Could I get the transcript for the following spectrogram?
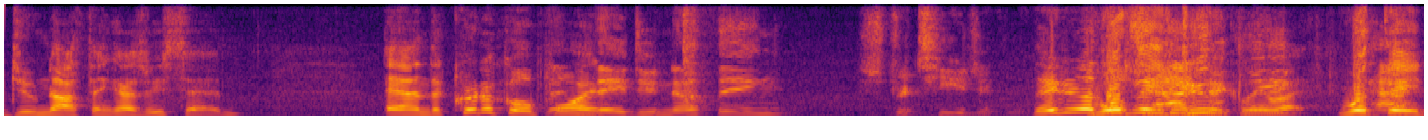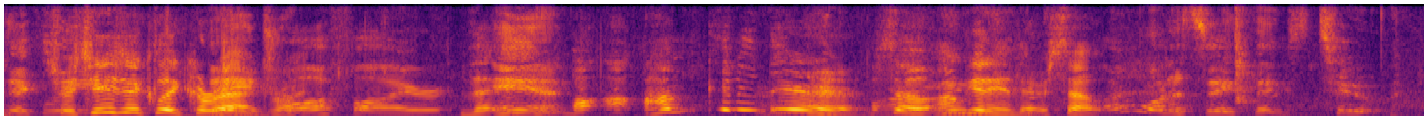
do nothing, as we said, and the critical point they do nothing strategically. they do nothing Well, they do- strategically right. What they- tactically, Strategically correct, They draw right. fire, The- and I- I- I'm getting there. So I'm Fine. getting there. So I want to say things too.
